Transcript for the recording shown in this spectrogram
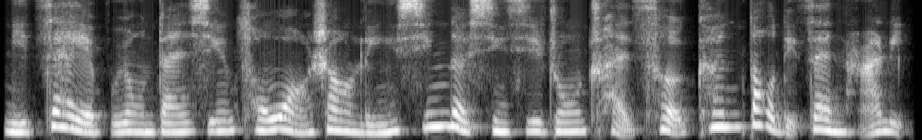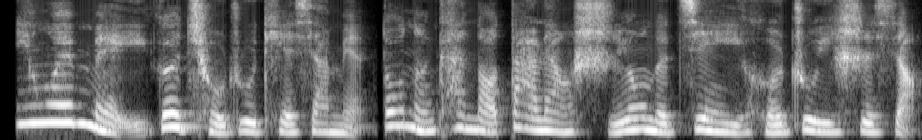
你再也不用担心从网上零星的信息中揣测坑到底在哪里，因为每一个求助贴下面都能看到。大量实用的建议和注意事项，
